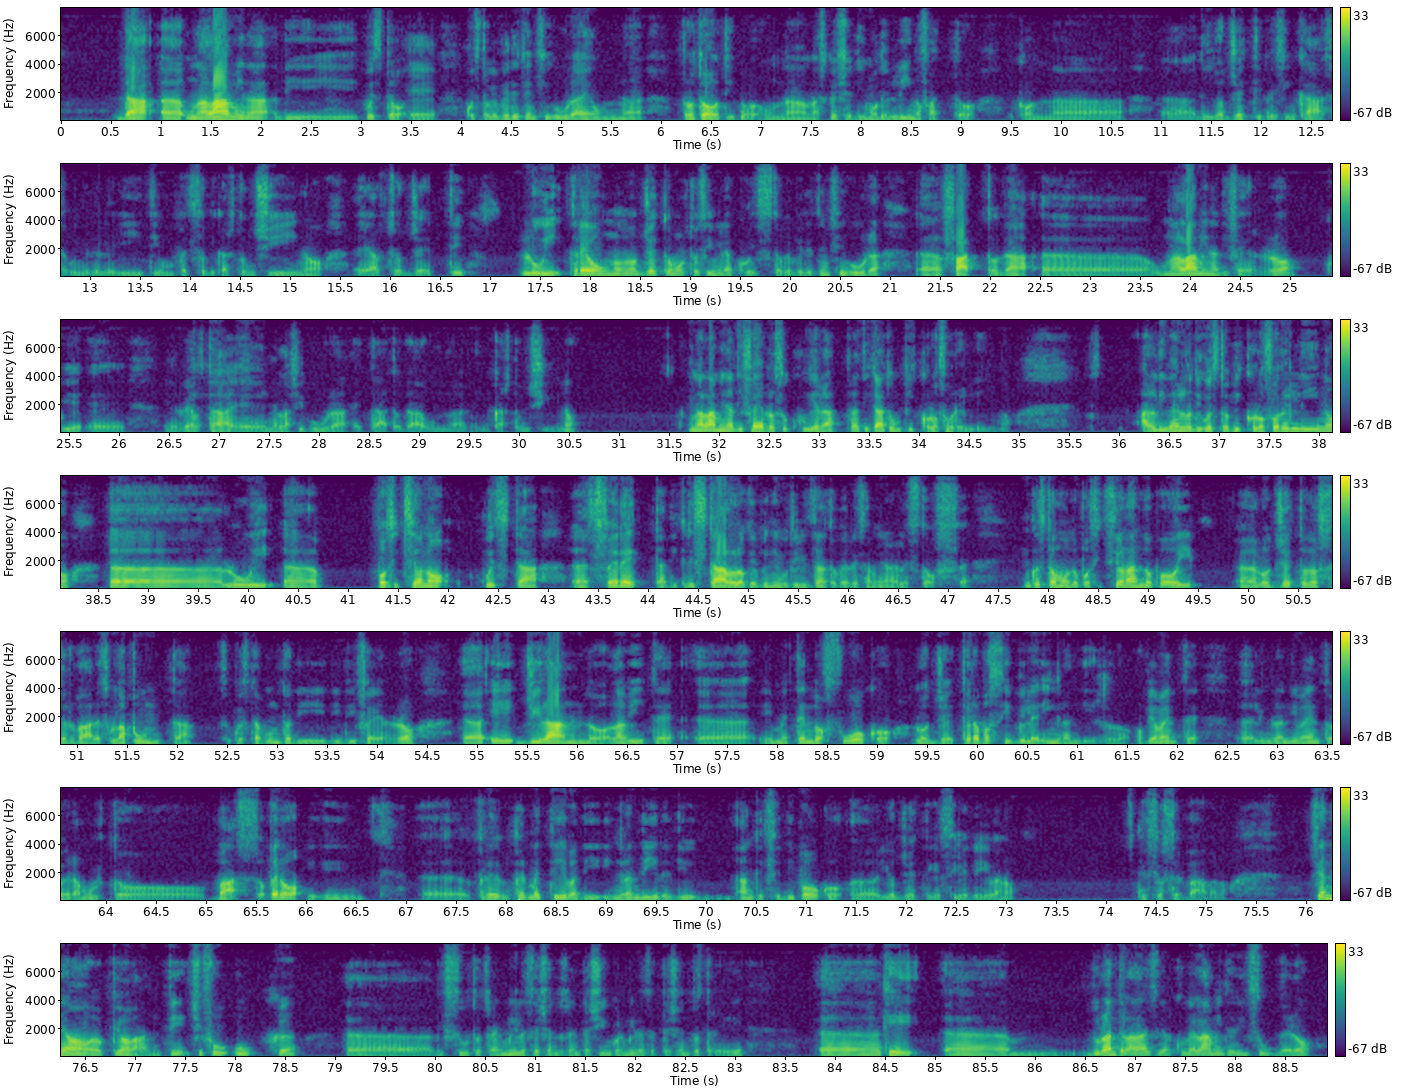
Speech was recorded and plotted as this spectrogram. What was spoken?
da una lamina di... questo, è, questo che vedete in figura è un prototipo, una, una specie di modellino fatto con uh, uh, degli oggetti presi in casa, quindi delle viti, un pezzo di cartoncino e altri oggetti. Lui creò un, un oggetto molto simile a questo che vedete in figura, uh, fatto da una lamina di ferro, qui è, in realtà è, nella figura è dato da un, un cartoncino, una lamina di ferro su cui era praticato un piccolo forellino a livello di questo piccolo forellino eh, lui eh, posizionò questa eh, sferetta di cristallo che veniva utilizzato per esaminare le stoffe. In questo modo, posizionando poi eh, l'oggetto da osservare sulla punta, su questa punta di, di, di ferro, eh, e girando la vite eh, e mettendo a fuoco l'oggetto era possibile ingrandirlo. Ovviamente eh, l'ingrandimento era molto basso, però eh, pre- permetteva di ingrandire, di, anche se di poco, eh, gli oggetti che si vedevano, che si osservavano. Se andiamo più avanti, ci fu Hooke, eh, vissuto tra il 1635 e il 1703, eh, che ehm, durante l'analisi di alcune lamine di Subero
